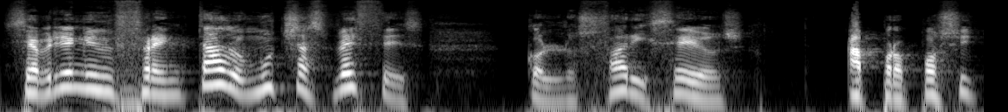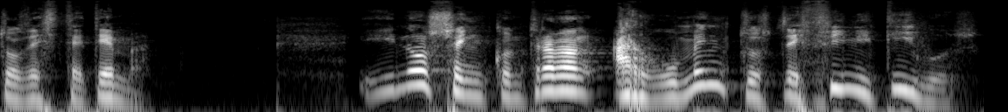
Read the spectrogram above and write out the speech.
se habrían enfrentado muchas veces con los fariseos a propósito de este tema, y no se encontraban argumentos definitivos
